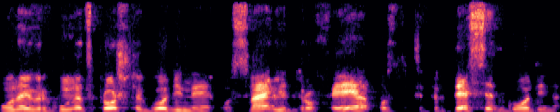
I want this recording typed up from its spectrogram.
onaj vrhunac prošle godine osvajanje trofeja posle 40 godina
